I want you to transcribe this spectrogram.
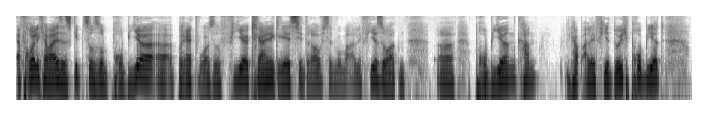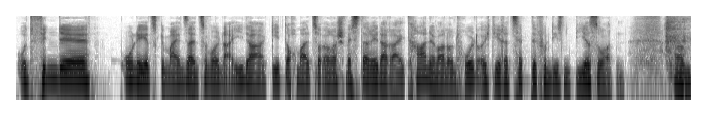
erfreulicherweise, es gibt so, so ein Probierbrett, äh, wo also vier kleine Gläschen drauf sind, wo man alle vier Sorten äh, probieren kann. Ich habe alle vier durchprobiert und finde, ohne jetzt gemein sein zu wollen, AIDA, geht doch mal zu eurer Schwesterreederei Karneval und holt euch die Rezepte von diesen Biersorten. ähm,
